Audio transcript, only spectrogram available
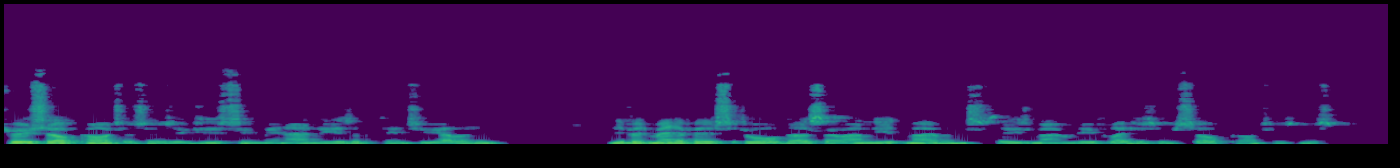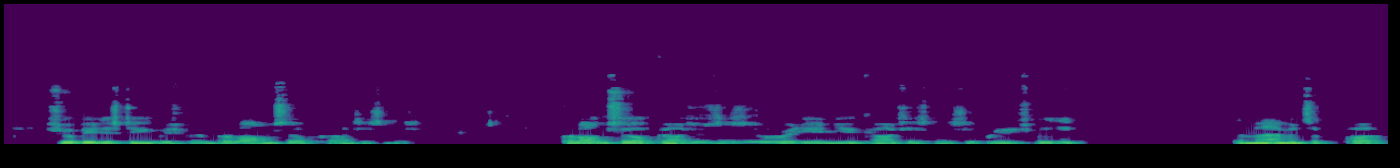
True self consciousness exists in men only as a potentiality. And if it manifests at all, does so only at moments. These momentary flashes of self consciousness should be distinguished from prolonged self consciousness. Prolonged self consciousness is already a new consciousness. It brings with it the moments of po-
